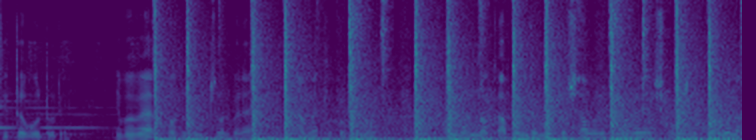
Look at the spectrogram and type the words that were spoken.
আছি তবু দূরে এভাবে আর কতদিন চলবে না আমরা কি কখনো অন্যান্য কাপড়দের মতো স্বাভাবিকভাবে সংসার করব না?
